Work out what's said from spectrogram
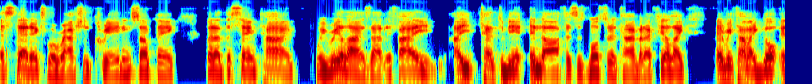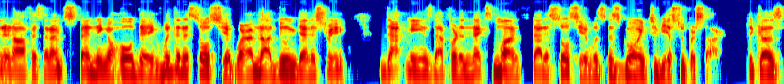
aesthetics where we're actually creating something, but at the same time, we realize that if I I tend to be in the offices most of the time, but I feel like every time I go in an office and I'm spending a whole day with an associate where I'm not doing dentistry, that means that for the next month, that associate was is going to be a superstar because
